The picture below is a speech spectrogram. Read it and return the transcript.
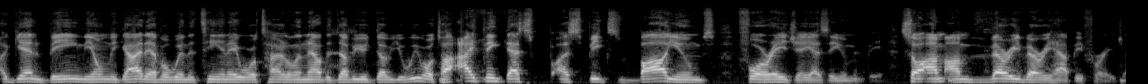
again, being the only guy to ever win the TNA world title and now the WWE world title, I think that uh, speaks volumes for AJ as a human being. So I'm, I'm very, very happy for AJ.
